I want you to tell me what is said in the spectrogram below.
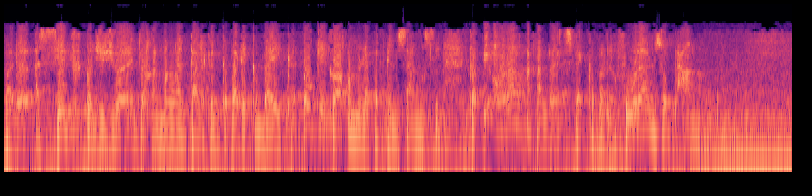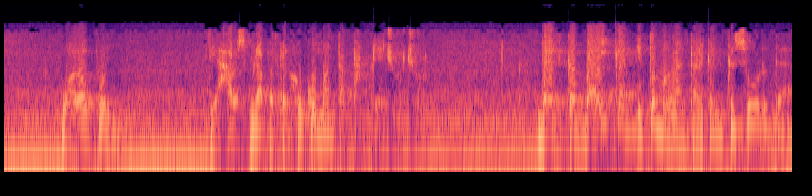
Padahal asid kejujuran itu akan mengantarkan kepada kebaikan. Oke, okay, kau akan mendapatkan sanksi. Tapi orang akan respect kepada fulan subhanallah. Walaupun dia harus mendapatkan hukuman, tetap dia jujur. Dan kebaikan itu mengantarkan ke surga.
